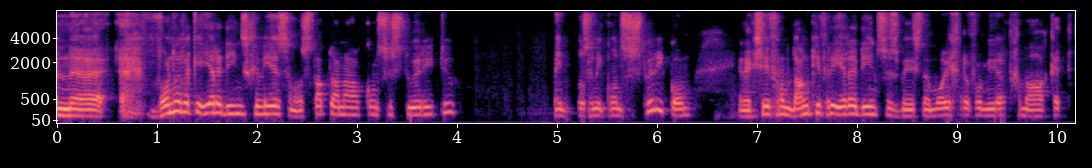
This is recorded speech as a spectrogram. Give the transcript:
en uh wonderlike erediens gewees en ons stap daarna konsistorie toe en ons in die konsistorie kom en ek sê vir hom dankie vir die erediens soos mense nou mooi gereformeerd gemaak het.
